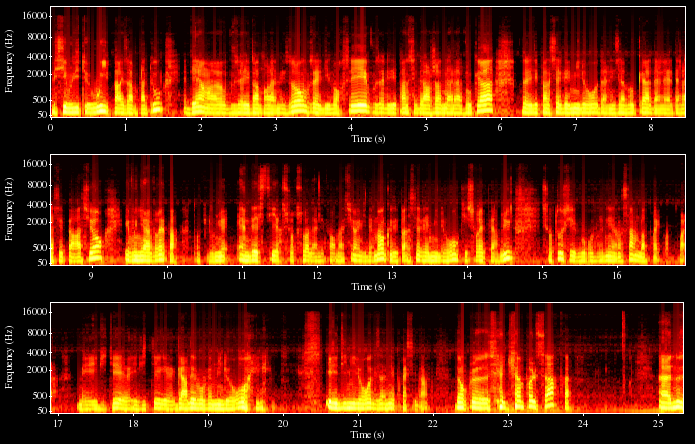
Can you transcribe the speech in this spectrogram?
mais si vous dites oui, par exemple, à tout, eh bien, euh, vous allez vendre la maison, vous allez divorcer, vous allez dépenser de l'argent dans l'avocat, vous allez dépenser 20 000 euros dans les avocats, dans la, séparation, et vous n'y arriverez pas. Donc, il vaut mieux investir sur soi dans les formations, évidemment, que dépenser 20 000 euros qui seraient perdus, surtout si vous revenez ensemble après. Voilà. Mais évitez, euh, évitez, euh, gardez vos 20 000 euros et, les 10 000 euros des années précédentes. Donc Jean-Paul Sartre euh, nous,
